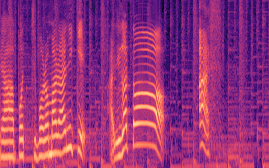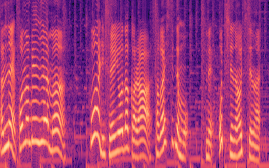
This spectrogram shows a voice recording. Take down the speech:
いやーぼっちボロ丸兄貴ありがとう。あし。あのねこの BGM ふわり専用だから探してでもね落ちてない落ちてない。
